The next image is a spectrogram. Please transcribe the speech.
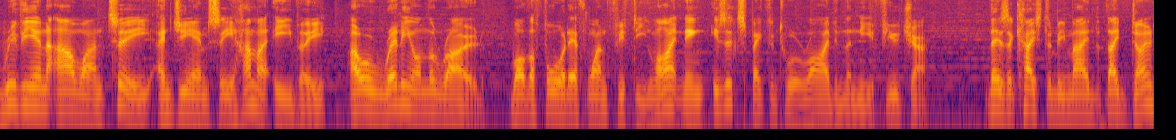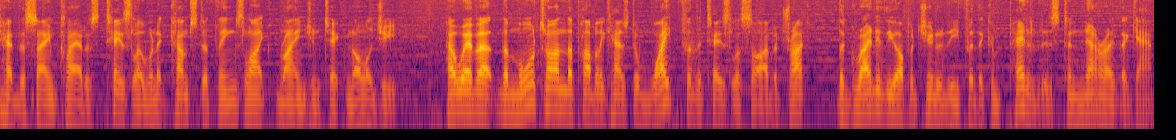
Rivian R1T and GMC Hummer EV are already on the road, while the Ford F-150 Lightning is expected to arrive in the near future. There's a case to be made that they don't have the same clout as Tesla when it comes to things like range and technology. However, the more time the public has to wait for the Tesla Cybertruck, the greater the opportunity for the competitors to narrow the gap.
